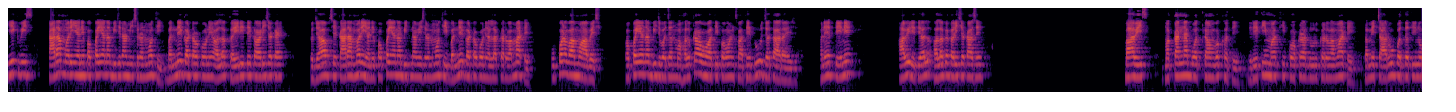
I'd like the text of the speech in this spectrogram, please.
એકવીસ કાળા મરી અને પપૈયાના બીજના મિશ્રણમાંથી બંને ઘટકોને અલગ કઈ રીતે કાઢી શકાય? તો જવાબ છે કારામરી અને પપૈયાના બીજના મિશ્રણમાંથી બંને ઘટકોને અલગ કરવા માટે ઉપણવામાં આવે છે. પપૈયાના બીજ વજનમાં હલકા હોવાથી પવન સાથે દૂર જતા રહે છે અને તેને આવી રીતે અલગ કરી શકાશે. બાવીસ. મકાનના બાંધકામ વખતે રેતીમાંથી કોકરા દૂર કરવા માટે તમે ચારવું પદ્ધતિનો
